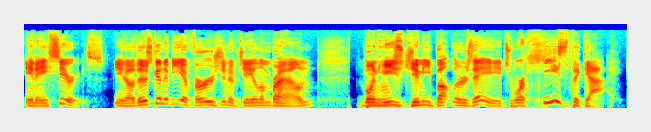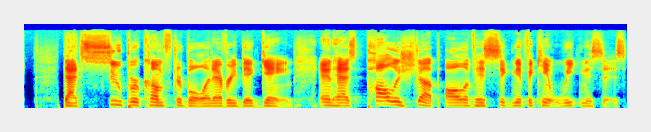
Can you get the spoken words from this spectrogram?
in a series. You know, there's going to be a version of Jaylen Brown when he's Jimmy Butler's age where he's the guy that's super comfortable in every big game and has polished up all of his significant weaknesses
